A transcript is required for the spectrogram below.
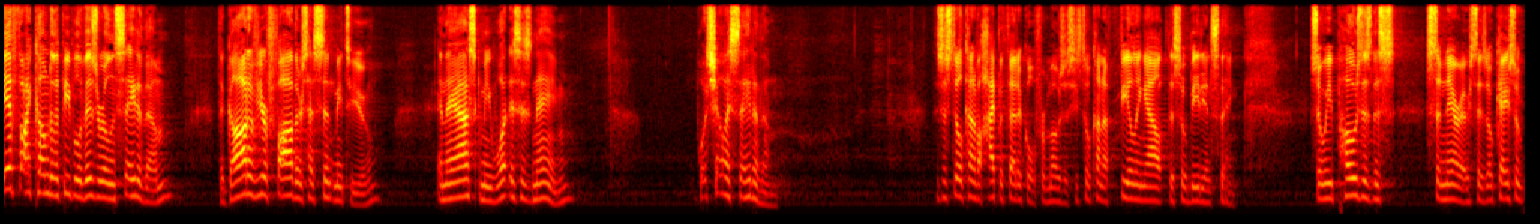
if I come to the people of Israel and say to them, The God of your fathers has sent me to you, and they ask me, What is his name? What shall I say to them? This is still kind of a hypothetical for Moses. He's still kind of feeling out this obedience thing. So he poses this scenario. He says, okay, so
